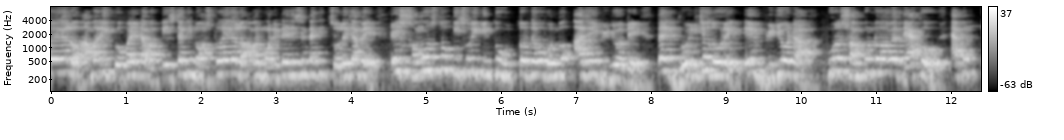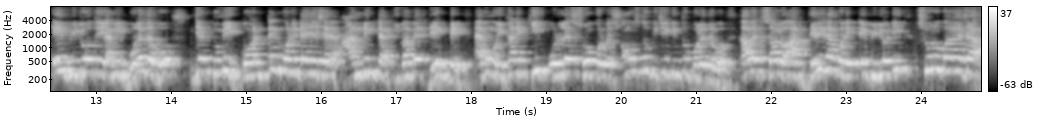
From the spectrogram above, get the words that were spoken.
হয়ে গেল? আমার এই প্রোফাইলটা বা পেজটা কি নষ্ট হয়ে গেল? আমার মনিটাইজেশনটা কি চলে যাবে? এই সমস্ত কিছুরই কিন্তু উত্তর দেবো বন্ধু আজ এই ভিডিওতে। তাই ধৈর্য ধরে এই ভিডিওটা পুরো সম্পূর্ণভাবে দেখো এবং এই ভিডিওতে আমি বলে দেব যে তুমি কন্টেন্ট মনিটাইজেশন আর্নিংটা কীভাবে দেখবে এবং ওইখানে কি করলে শো করবে, সমস্ত কিছুই কিন্তু বলে দেব। তাহলে চলো আর দেরি না করে এই ভিডিওটি শুরু করা যাক।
